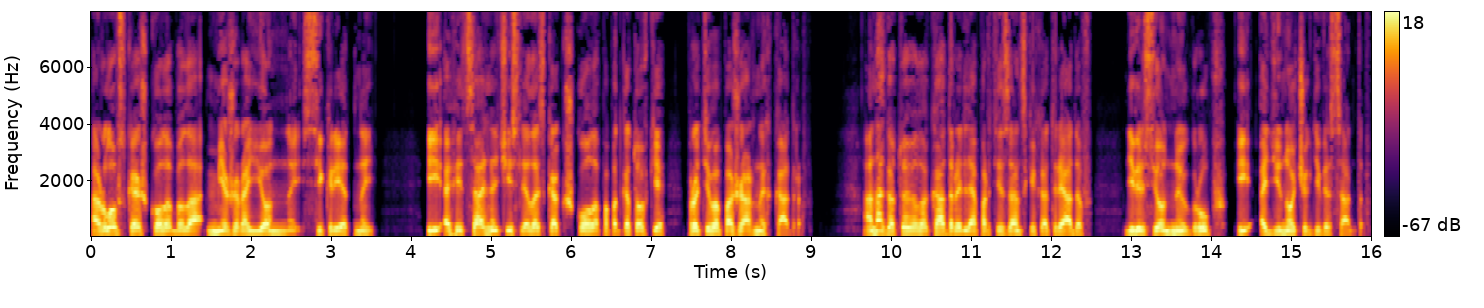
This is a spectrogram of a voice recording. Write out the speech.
Орловская школа была межрайонной, секретной и официально числилась как школа по подготовке противопожарных кадров. Она готовила кадры для партизанских отрядов, диверсионных групп и одиночек-диверсантов.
